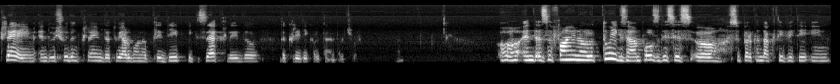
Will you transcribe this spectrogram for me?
claim and we shouldn't claim that we are going to predict exactly the, the critical temperature. Uh, and as a final two examples, this is uh, superconductivity in,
